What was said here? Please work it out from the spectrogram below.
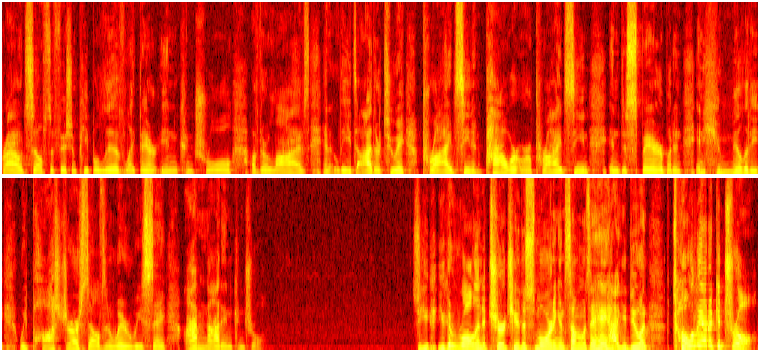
Proud, self sufficient people live like they are in control of their lives, and it leads either to a pride seen in power or a pride seen in despair. But in, in humility, we posture ourselves in a way where we say, I'm not in control. So you, you could roll into church here this morning and someone would say, Hey, how you doing? Totally out of control.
